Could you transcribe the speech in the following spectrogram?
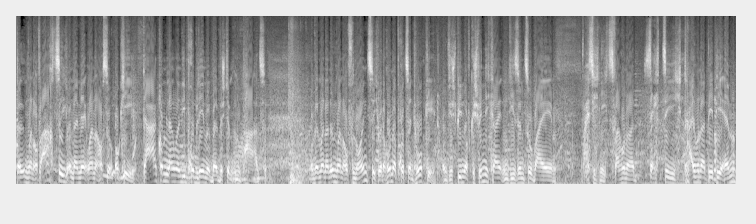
dann irgendwann auf 80 und dann merkt man auch so, okay, da kommen langsam die Probleme bei bestimmten Parts. Und wenn man dann irgendwann auf 90 oder 100 Prozent hochgeht und wir spielen auf Geschwindigkeiten, die sind so bei, weiß ich nicht, 260, 300 BPM.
